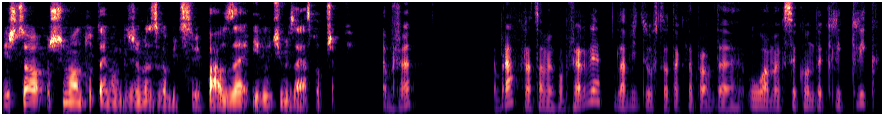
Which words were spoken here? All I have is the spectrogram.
Wiesz co, Szymon, tutaj mogliśmy zrobić sobie pauzę i wrócimy zaraz po przerwie. Dobrze. Dobra, wracamy po przerwie. Dla widzów to tak naprawdę ułamek sekundy, klik, klik.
